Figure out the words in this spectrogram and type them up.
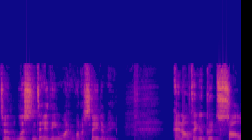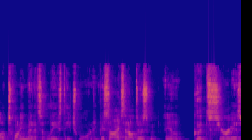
to listen to anything he might want to say to me. And I'll take a good solid 20 minutes at least each morning. Besides that, I'll do some, you know, good serious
